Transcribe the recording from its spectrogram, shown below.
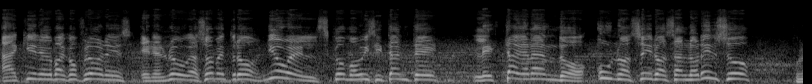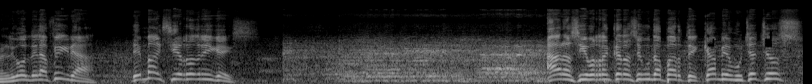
Aquí en el Bajo Flores, en el nuevo gasómetro, Newells como visitante le está ganando 1 a 0 a San Lorenzo con el gol de la figura de Maxi Rodríguez. Ahora sí va a arrancar la segunda parte. Cambios, muchachos.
